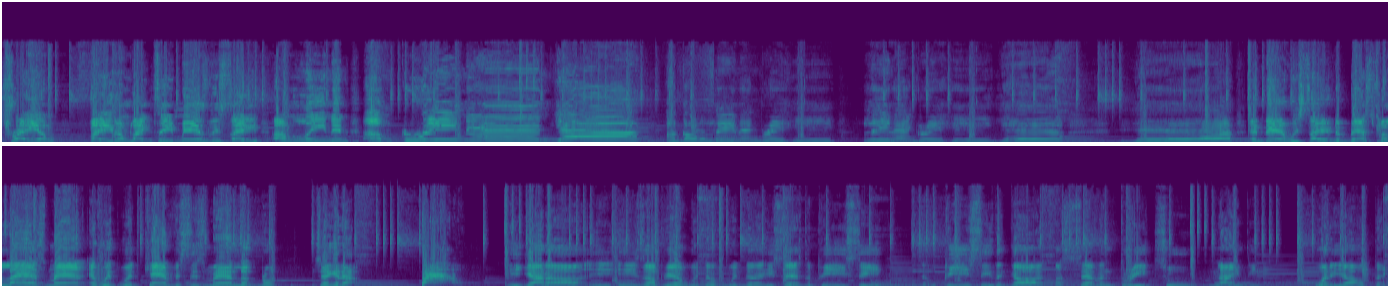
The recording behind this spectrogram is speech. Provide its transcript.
tray him fade him like T. Mansley say, I'm leaning, I'm greening, yeah. I'm gonna lean and green, lean and green, yeah. Yeah. And then we saved the best for last, man, and with, with canvases, man. Look, bro, check it out. Bow. He got uh he he's up here with the with the he says the PEC the PEC the God a 73290. What do y'all think?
